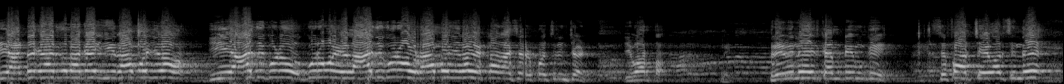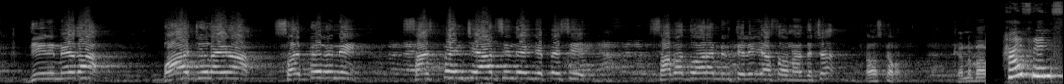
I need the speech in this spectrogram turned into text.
ఈ అడ్డగాడిదలాగా ఈ రామోజీరావు ఈ ఆదిగుడు గురువు వీళ్ళ ఆదిగురువు రామోజీరావు ఎట్లా రాశాడు? ప్రచురించాడు ఈ వార్త. ప్రివిలేజ్ కమిటీకి సిఫార్సు చేయవలసిందే. దీని మీద బాధ్యులైన సభ్యులని సస్పెండ్ చేయాల్సిందే అని చెప్పేసి సభ ద్వారా మీకు తెలియజేస్తా ఉన్నాను. అధ్యక్ష నమస్కారం. హాయ్ ఫ్రెండ్స్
